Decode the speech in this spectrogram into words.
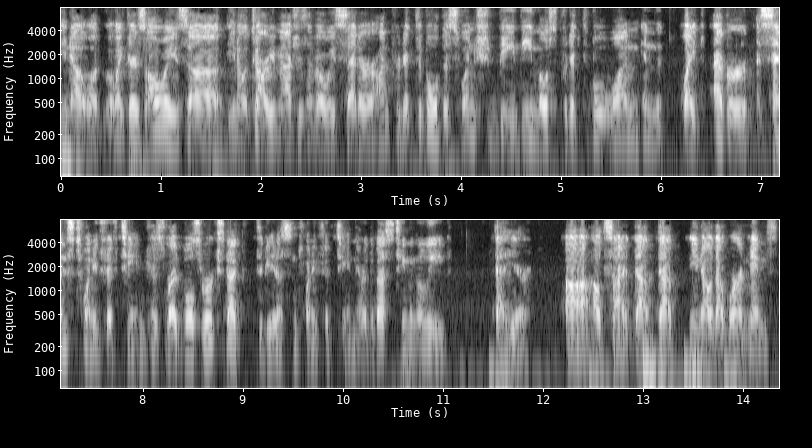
you know, like there's always, uh, you know, derby matches I've always said are unpredictable. This one should be the most predictable one in the, like ever since 2015 because Red Bulls were expected to beat us in 2015. They were the best team in the league that year. Uh, outside that, that you know that weren't named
